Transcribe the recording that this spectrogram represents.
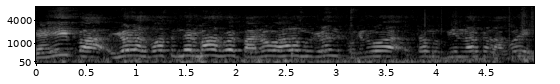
De ahí pa, yo las voy a tener más, güey, para no bajarla muy grande, porque no muy bien larga la güey.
